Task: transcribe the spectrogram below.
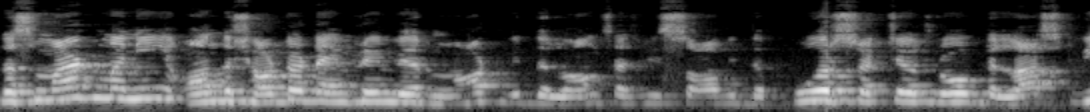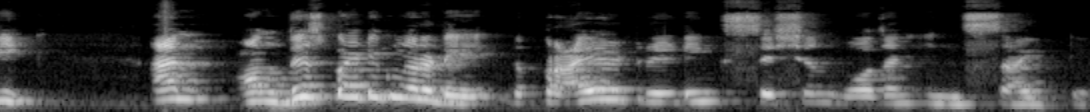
The smart money on the shorter time frame were not with the longs as we saw with the poor structure throughout the last week. And on this particular day, the prior trading session was an inside day.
